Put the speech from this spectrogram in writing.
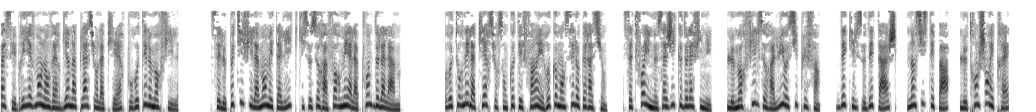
passez brièvement l'envers bien à plat sur la pierre pour ôter le morphile. C'est le petit filament métallique qui se sera formé à la pointe de la lame. Retournez la pierre sur son côté fin et recommencez l'opération. Cette fois il ne s'agit que de l'affiner. Le morphile sera lui aussi plus fin. Dès qu'il se détache, N'insistez pas, le tranchant est prêt,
